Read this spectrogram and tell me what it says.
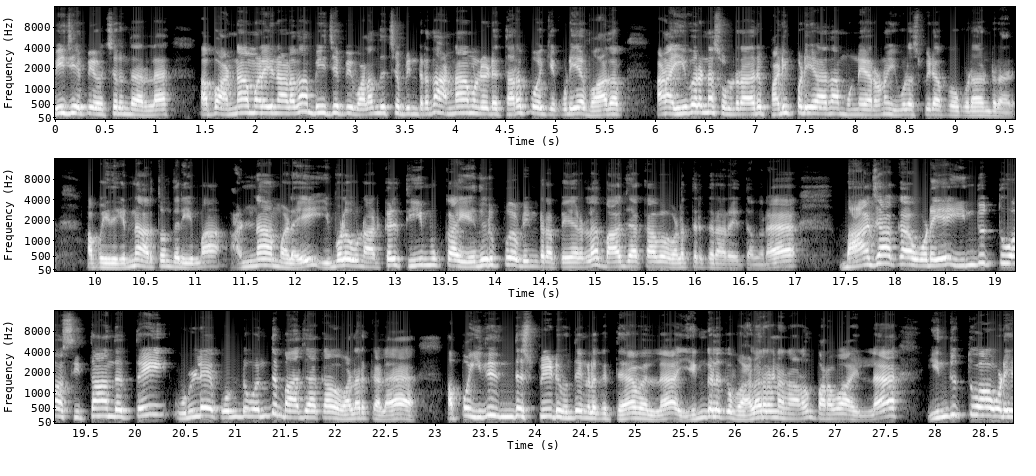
பிஜேபி வச்சுருந்தார்ல. அப்போ அண்ணாமலையினால தான் பிஜேபி வளர்ந்துச்சு அப்படின்றத அண்ணாமலையுடைய தரப்பு வைக்கக்கூடிய வாதம். ஆனால் இவர் என்ன சொல்கிறாரு படிப்படியாக தான் முன்னேறணும் இவ்வளோ ஸ்பீடாக போகக்கூடாதுன்றாரு. அப்போ இது என்ன அர்த்தம் தெரியுமா? அண்ணாமலை இவ்வளவு நாட்கள் திமுக எதிர்ப்பு அப்படின்ற பேரில் பாஜகவை வளர்த்துருக்கிறாரே தவிர பாஜகவுடைய இந்துத்துவ சித்தாந்தத்தை உள்ளே கொண்டு வந்து பாஜகவை வளர்க்கலை. அப்போ இது இந்த ஸ்பீடு வந்து எங்களுக்கு தேவையில்லை. எங்களுக்கு வளரணுனாலும் பரவாயில்லை. இந்துத்துவாவுடைய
